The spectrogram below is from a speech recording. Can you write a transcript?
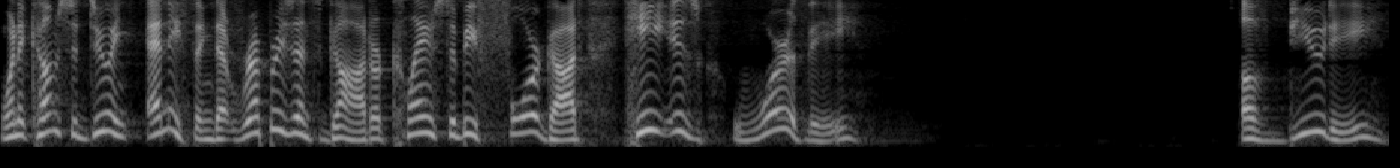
When it comes to doing anything that represents God or claims to be for God, He is worthy of beauty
